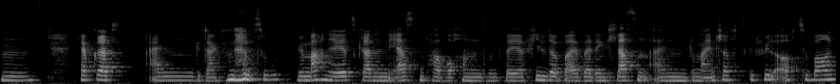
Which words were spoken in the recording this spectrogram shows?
Hm. Ich habe gerade einen Gedanken dazu. Wir machen ja jetzt gerade in den ersten paar Wochen, sind wir ja viel dabei, bei den Klassen ein Gemeinschaftsgefühl aufzubauen.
